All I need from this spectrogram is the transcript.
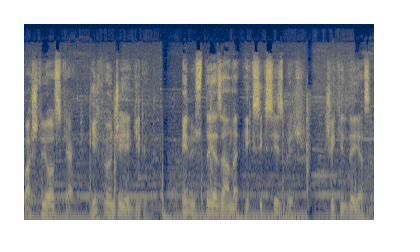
Başlıyoruz ki ilk önceye girin. En üstte yazanı eksiksiz bir şekilde yazın.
